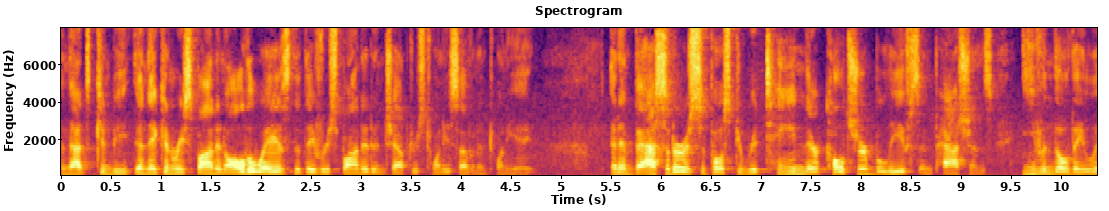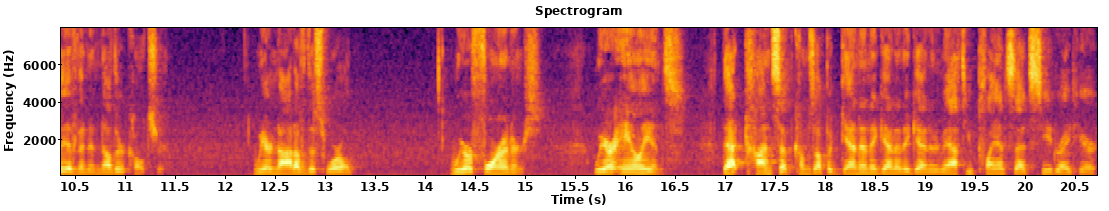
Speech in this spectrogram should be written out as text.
And that can be and they can respond in all the ways that they've responded in chapters 27 and 28. An ambassador is supposed to retain their culture, beliefs, and passions, even though they live in another culture. We are not of this world. We are foreigners. We are aliens. That concept comes up again and again and again, and Matthew plants that seed right here.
